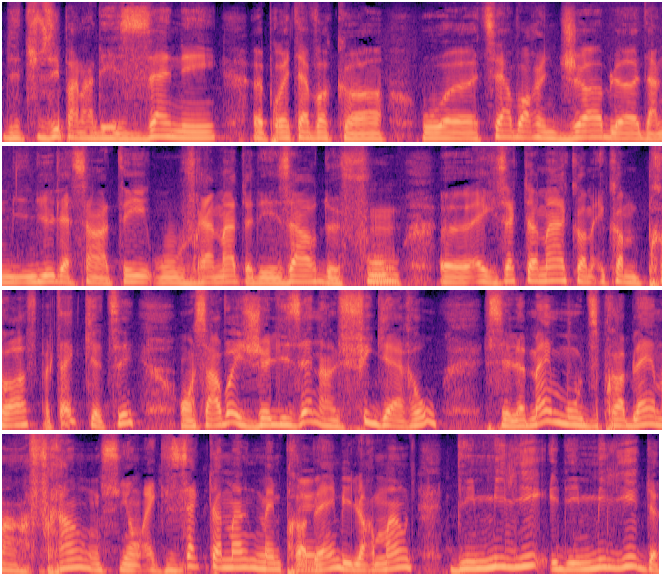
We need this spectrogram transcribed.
d'étudier pendant des années euh, pour être avocat ou euh, tu sais avoir une job là, dans le milieu de la santé où vraiment tu as des heures de fou Hmm. euh, exactement comme comme prof. Peut-être que tu sais on s'en va et je lisais dans le Figaro, c'est le même maudit problème en France, ils ont exactement le même problème, il leur manque des milliers et des milliers de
